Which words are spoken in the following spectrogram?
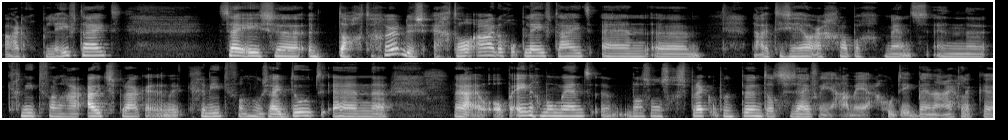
aardig op leeftijd. Zij is uh, een tachtiger, dus echt al aardig op leeftijd. En uh, nou, het is een heel erg grappig mens. En uh, ik geniet van haar uitspraken en ik geniet van hoe zij doet. En nou ja, op enig moment was ons gesprek op een punt dat ze zei van... Ja, maar ja, goed, ik ben eigenlijk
